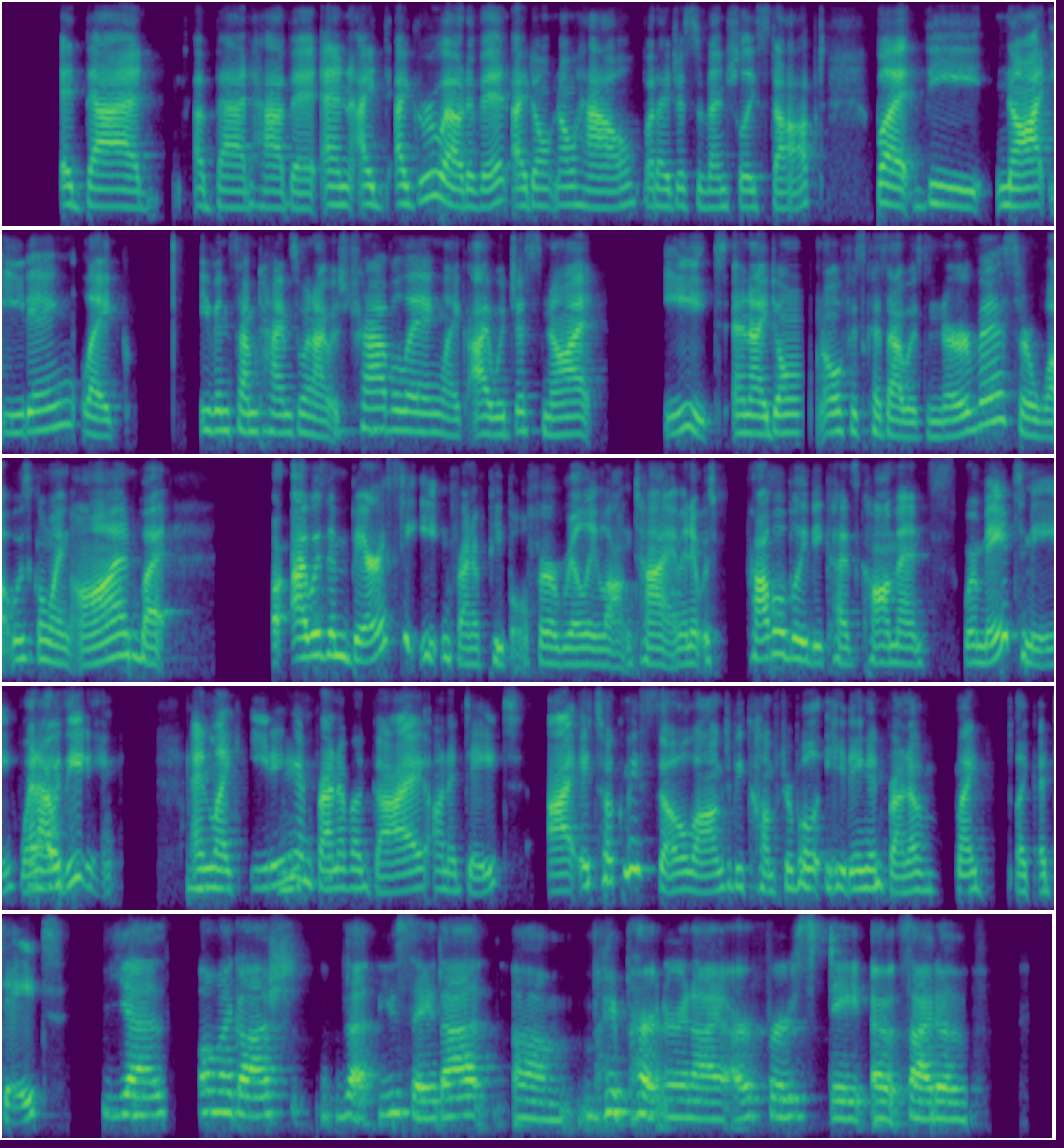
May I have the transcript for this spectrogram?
a bad a bad habit and I I grew out of it. I don't know how, but I just eventually stopped. But the not eating, like even sometimes when I was traveling, like I would just not eat and I don't know if it's cuz I was nervous or what was going on, but I was embarrassed to eat in front of people for a really long time and it was probably because comments were made to me when I was eating. And like eating in front of a guy on a date, I it took me so long to be comfortable eating in front of my like a date. Yes. Oh my gosh, that you say that. Um, my partner and I, our first date outside of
